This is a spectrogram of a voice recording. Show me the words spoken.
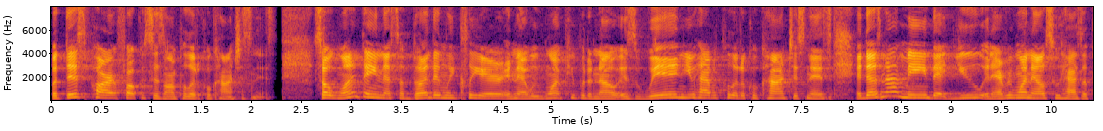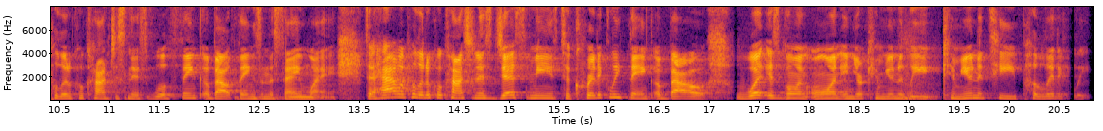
But this part focuses on political consciousness. So one thing that's abundantly clear and that we want people to know is when you have a political consciousness, it does not mean that you and everyone else who has a political consciousness will think about about things in the same way. To have a political consciousness just means to critically think about what is going on in your community community politically.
